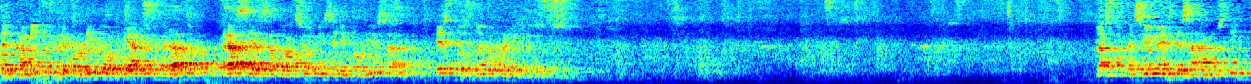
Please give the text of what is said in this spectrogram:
del camino y recorrido que han superado, gracias a tu acción misericordiosa, estos nuevos religiosos. Las confesiones de San Agustín.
